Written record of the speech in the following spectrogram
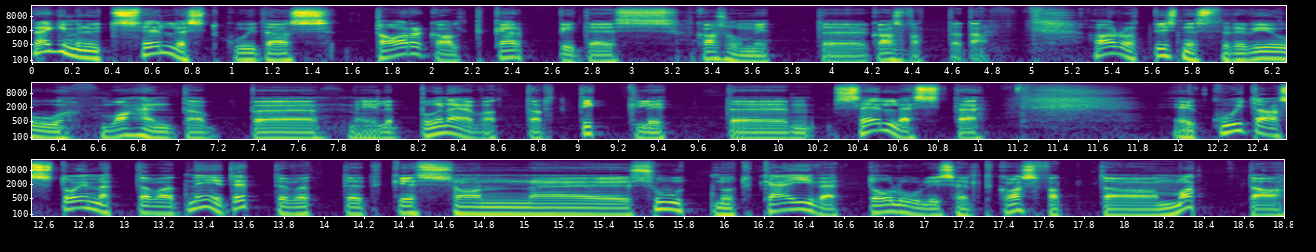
räägime nüüd sellest, kuidas targalt kärpides kasumit äh, kasvatada. Harvard Business Review vahendab äh, meile põnevat artiklit sellest, kuidas toimetavad need ettevõtted, kes on äh, suutnud käivet oluliselt kasvatamata,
